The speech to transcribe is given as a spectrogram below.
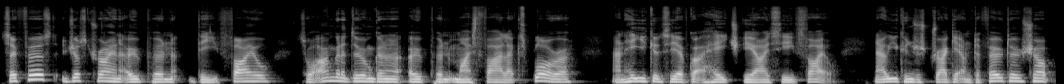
So first, just try and open the file. So what I'm going to do, I'm going to open my file explorer. And here you can see I've got a HEIC file. Now you can just drag it onto Photoshop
